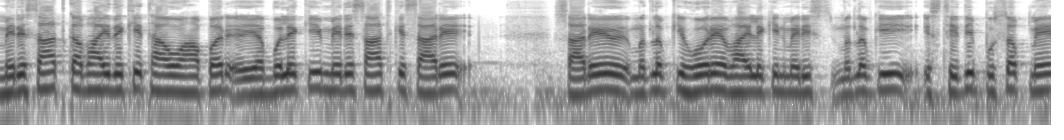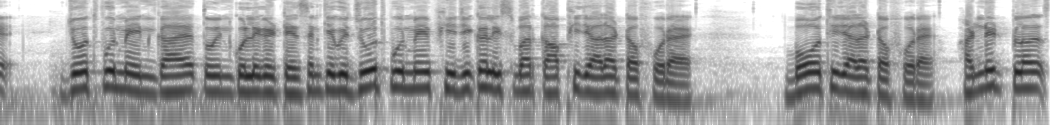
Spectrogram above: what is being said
मेरे साथ का भाई देखिए था वहाँ पर। या बोले कि मेरे साथ के सारे सारे मतलब कि हो रहे हैं भाई, लेकिन मेरी मतलब कि स्थिति पुशअप में जोधपुर में इनका है तो इनको लेकर टेंशन, क्योंकि जोधपुर में फ़िज़िकल इस बार काफ़ी ज़्यादा टफ हो रहा है। बहुत ही ज़्यादा टफ हो रहा है। हंड्रेड प्लस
